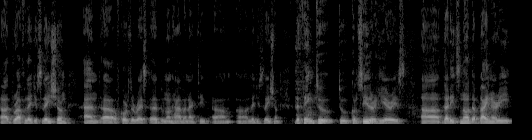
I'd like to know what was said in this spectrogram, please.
uh, draft legislation, and uh, of course the rest uh, do not have an active um, uh, legislation. The thing to, to consider here is uh, that it's not a binary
